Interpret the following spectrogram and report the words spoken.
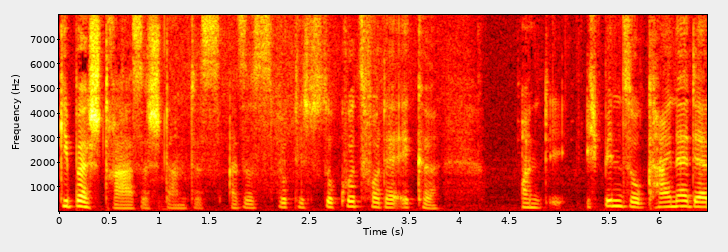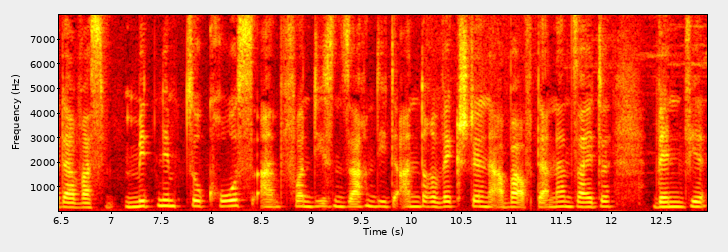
Gipperstraße stand es. Also es ist wirklich so kurz vor der Ecke. Und ich bin so keiner, der da was mitnimmt, so groß äh, von diesen Sachen, die andere wegstellen. Aber auf der anderen Seite, wenn wir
